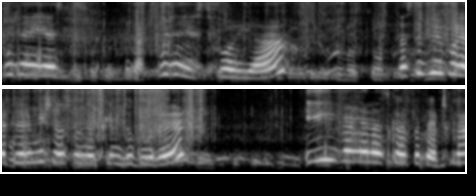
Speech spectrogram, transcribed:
później jest. Tak, później jest folia. Następnie folia termiczna z słoneczkiem do góry. I wełniana skarpeteczka.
